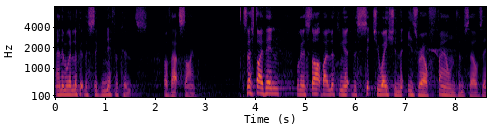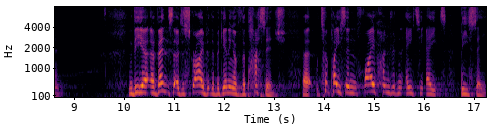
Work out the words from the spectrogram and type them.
and then we're going to look at the significance of that sign. So let's dive in. We're going to start by looking at the situation that Israel found themselves in. The uh, events that are described at the beginning of the passage uh, took place in 588 BC.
